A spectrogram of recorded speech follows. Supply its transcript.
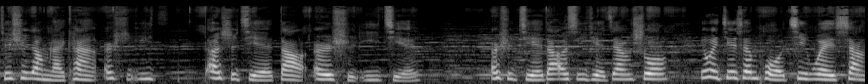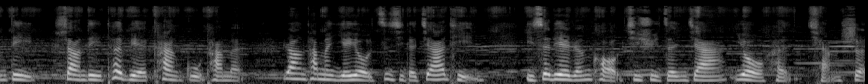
继续，让我们来看二十一、二十节到二十一节。二十节到二十一节这样说：因为接生婆敬畏上帝，上帝特别看顾他们，让他们也有自己的家庭。以色列人口继续增加，又很强盛。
